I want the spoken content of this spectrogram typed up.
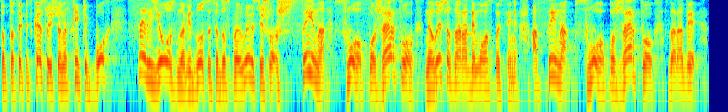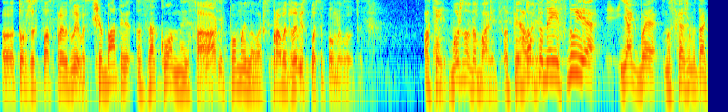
Тобто, це підкреслює, що наскільки Бог серйозно відноситься до справедливості, що ж сина свого пожертвував не лише заради мого спасіння, а сина свого пожертвував заради е, торжества справедливості. Щоб мати законний спосіб помилувати. Справедливий спосіб помилувати. Окей, можно добавить? Вот ты говоришь, Тобто не існує, якби, ну скажімо так,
